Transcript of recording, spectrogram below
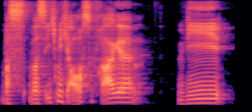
was, was ich mich auch so frage, wie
